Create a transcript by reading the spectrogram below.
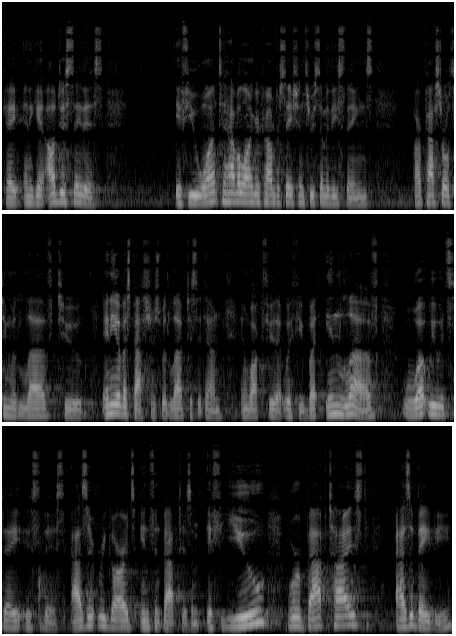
Okay, and again, I'll just say this. If you want to have a longer conversation through some of these things, our pastoral team would love to, any of us pastors would love to sit down and walk through that with you. But in love, what we would say is this as it regards infant baptism, if you were baptized as a baby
